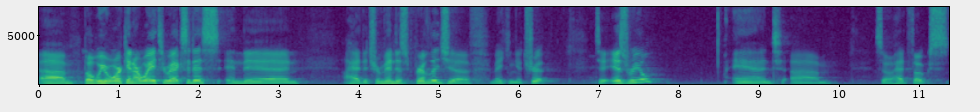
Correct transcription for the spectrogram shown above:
Um, but we were working our way through Exodus, and then I had the tremendous privilege of making a trip to Israel. And um, so I had folks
